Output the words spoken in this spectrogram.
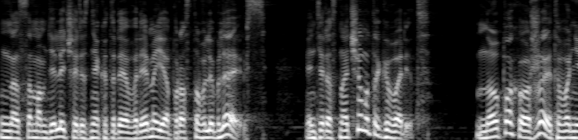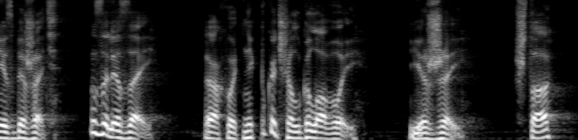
На самом деле, через некоторое время я просто влюбляюсь. Интересно, о чем это говорит? Но, похоже, этого не избежать. Залезай. Охотник покачал головой. Езжай. Что?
